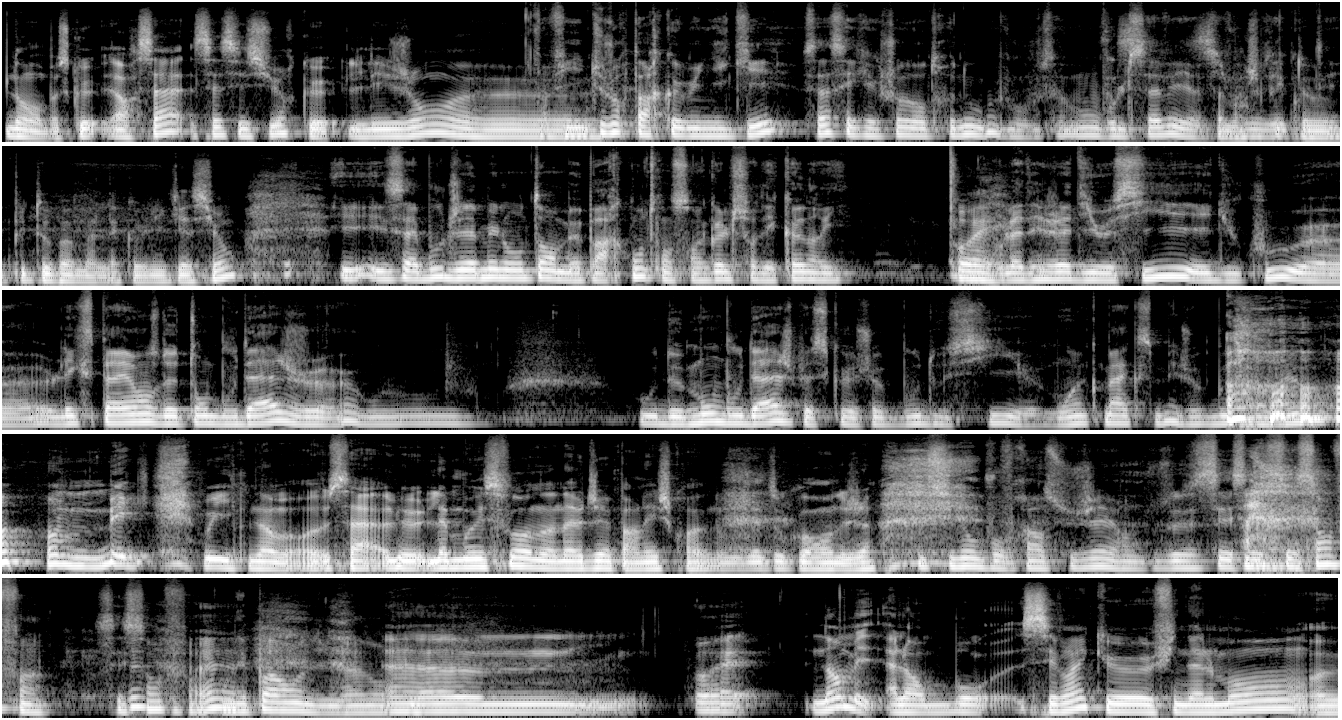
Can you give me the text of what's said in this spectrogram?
Non, parce que, alors ça, ça c'est sûr que les gens. euh, On finit toujours par communiquer. Ça, c'est quelque chose entre nous. Vous, vous le savez. hein, ça si marche plutôt pas mal, la communication. Et, et ça boude jamais longtemps. Mais par contre, on s'engueule sur des conneries. Ouais. On l'a déjà dit aussi. Et du coup, euh, l'expérience de ton boudage euh, ou, ou de mon boudage, parce que je boude aussi euh, moins que Max, mais je boude quand même. Oh, mec Oui, non, ça, le- la mauvaise foi, on en a déjà parlé, je crois, donc vous êtes au courant déjà. Sinon, on fera un sujet. hein. C'est sans fin. C'est sans fin. Ouais. On n'est pas rendu là. non plus. Euh, ouais. Non, mais alors, bon, c'est vrai que finalement, en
